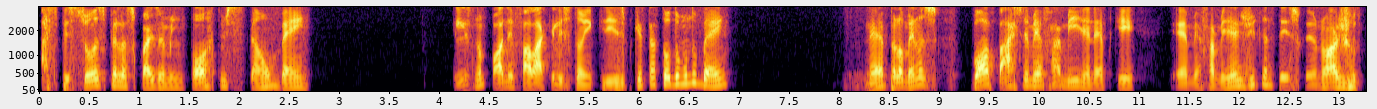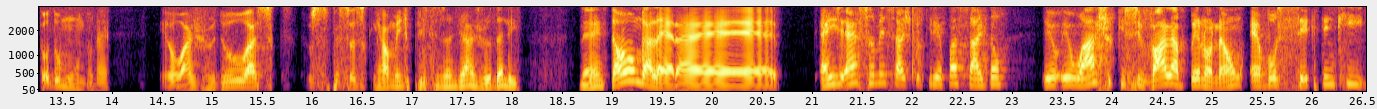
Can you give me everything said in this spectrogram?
As pessoas pelas quais eu me importo estão bem. Eles não podem falar que eles estão em crise, porque está todo mundo bem. Né? Pelo menos boa parte da minha família, né? Porque é, minha família é gigantesca. Eu não ajudo todo mundo, né? Eu ajudo as, as pessoas que realmente precisam de ajuda ali. Né? Então, galera, é, é essa a mensagem que eu queria passar. Então, eu, eu acho que se vale a pena ou não, é você que tem que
